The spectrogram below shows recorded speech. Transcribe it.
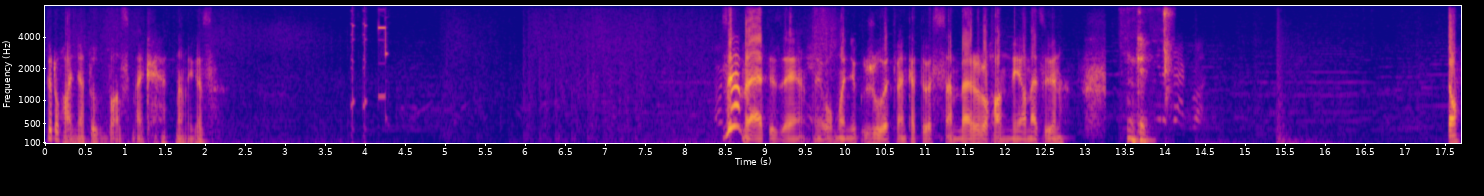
Rohanjatok, bazd meg. Hát nem igaz. Ez nem lehet izé, jó mondjuk Zsú 52 szemben rohanni a mezőn. Oké. Okay. Jó,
